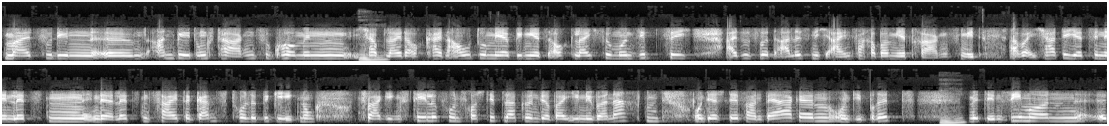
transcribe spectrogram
mal zu den äh, Anbetungstagen zu kommen. Ich mhm. habe leider auch kein Auto mehr, bin jetzt auch gleich 75. Also es wird alles nicht einfach, aber wir tragen es mit. Aber ich hatte jetzt in den letzten, in der letzten Zeit eine ganz tolle Begegnung. Und zwar ging's Telefon, Frau Stippler, können wir bei Ihnen übernachten? Und der Stefan Bergen und die Brit mhm. mit dem Simon äh,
